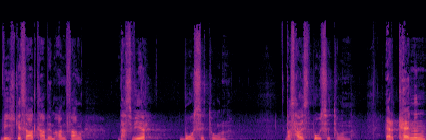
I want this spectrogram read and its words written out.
wie ich gesagt habe am Anfang, dass wir Buße tun. Was heißt Buße tun? Erkennen,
